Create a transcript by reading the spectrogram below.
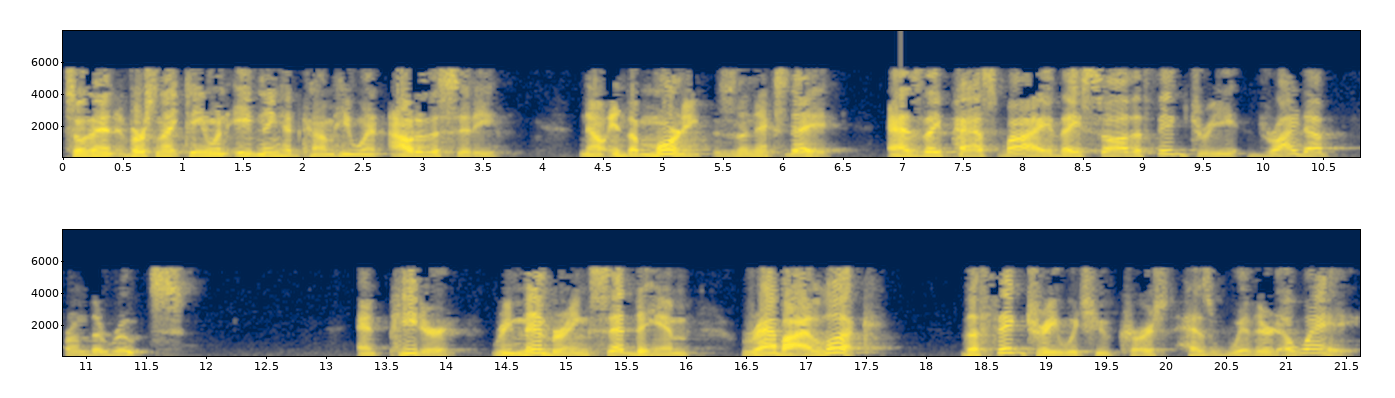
so then, verse 19, when evening had come, he went out of the city. Now in the morning, this is the next day, as they passed by, they saw the fig tree dried up from the roots. And Peter, remembering, said to him, Rabbi, look, the fig tree which you cursed has withered away.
